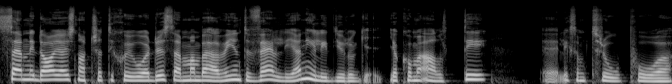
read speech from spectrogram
sen idag, jag är snart 37 år, det är så här, man behöver ju inte välja en hel ideologi. Jag kommer alltid liksom tro på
